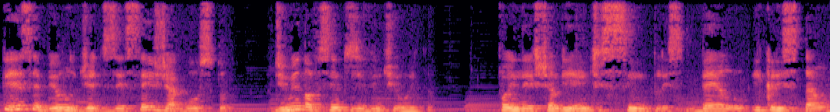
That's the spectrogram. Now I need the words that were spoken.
que recebeu no dia 16 de agosto de 1928. Foi neste ambiente simples, belo e cristão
